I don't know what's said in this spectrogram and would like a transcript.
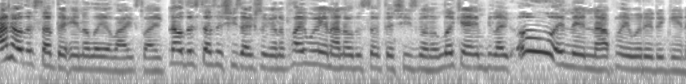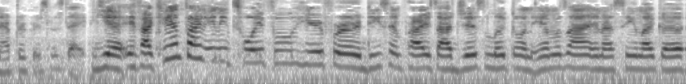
I know the stuff that Analea likes. Like, I know the stuff that she's actually going to play with, and I know the stuff that she's going to look at and be like, oh, and then not play with it again after Christmas Day. Yeah, if I can't find any toy food here for a decent price, I just looked on Amazon and I seen like a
